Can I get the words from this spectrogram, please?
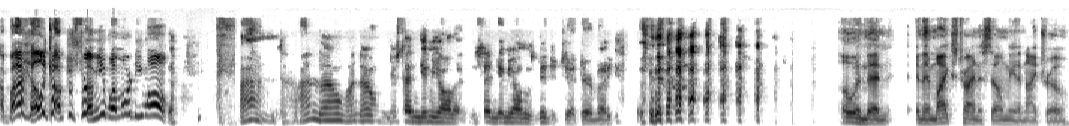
I buy helicopters from you. What more do you want? I, I know, I know. You Just hadn't given me all that. You just hadn't given me all those digits yet, there, buddy. Oh, and then and then Mike's trying to sell me a nitro,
